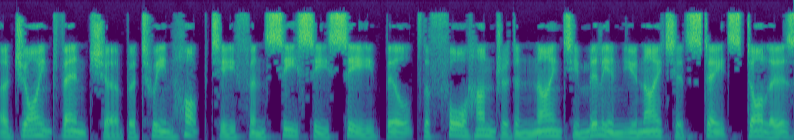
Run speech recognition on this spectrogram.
A joint venture between Hochtief and CCC built the 490 million United States dollars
